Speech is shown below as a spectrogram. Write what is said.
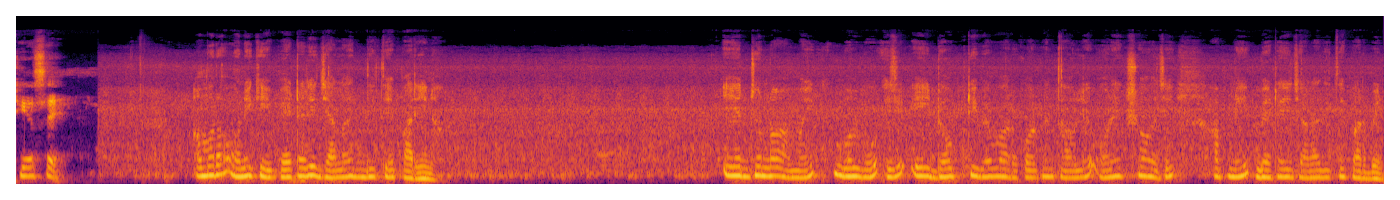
ঠিক আছে? আমরা অনেকেই ব্যাটারি জ্বালা দিতে পারি না। এর জন্য আমি বলব, এই যে এই ডবটি ব্যবহার করবেন, তাহলে অনেক সহজে আপনি ব্যাটারি জ্বালা দিতে পারবেন।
